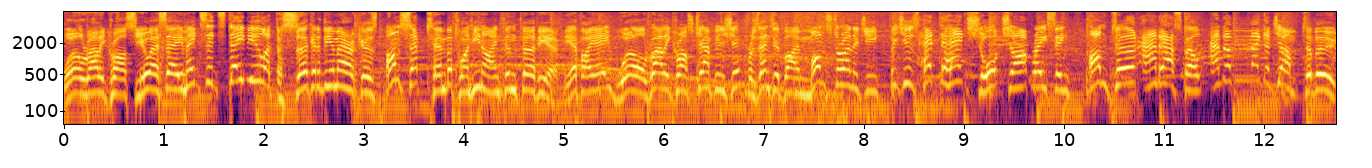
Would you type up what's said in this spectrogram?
World Rallycross USA makes its debut at the Circuit of the Americas on September 29th and 30th. The FIA World Rallycross Championship, presented by Monster Energy, features head-to-head short, sharp racing on dirt and asphalt and a mega jump to boot.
